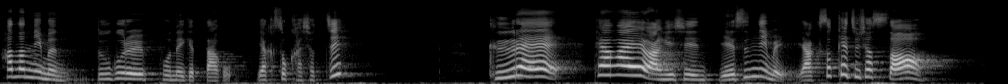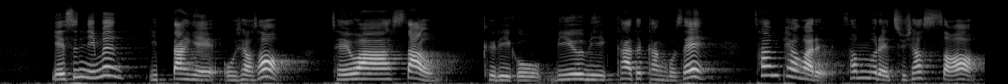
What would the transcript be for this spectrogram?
하나님은 누구를 보내겠다고 약속하셨지? 그래. 평화의 왕이신 예수님을 약속해 주셨어. 예수님은 이 땅에 오셔서 죄와 싸움, 그리고 미움이 가득한 곳에 참 평화를 선물해 주셨어.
